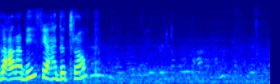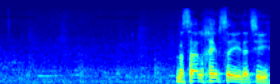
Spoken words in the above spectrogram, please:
العربي في عهد ترامب؟ مساء الخير سيدتي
